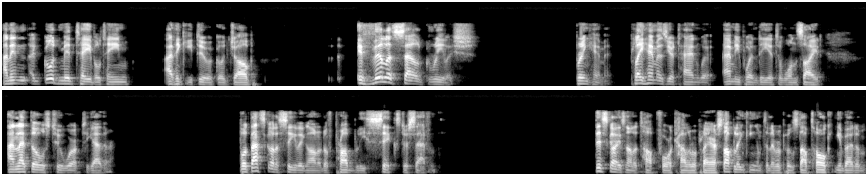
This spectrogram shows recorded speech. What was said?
And in a good mid-table team, I think he'd do a good job. If Villa sell Grealish, bring him in. Play him as your 10 with Emi Buendia to one side and let those two work together. But that's got a ceiling on it of probably sixth or seventh. This guy's not a top four caliber player. Stop linking him to Liverpool. Stop talking about him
